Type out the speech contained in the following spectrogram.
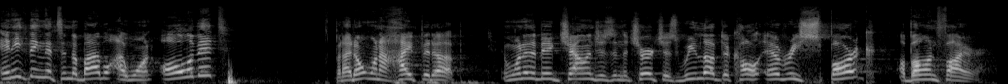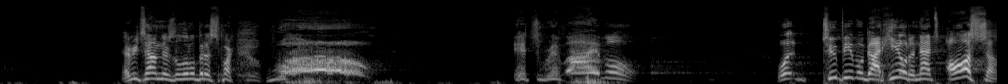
Anything that's in the Bible, I want all of it, but I don't want to hype it up. And one of the big challenges in the church is we love to call every spark a bonfire. Every time there's a little bit of spark, whoa, it's revival. Well, two people got healed, and that's awesome.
